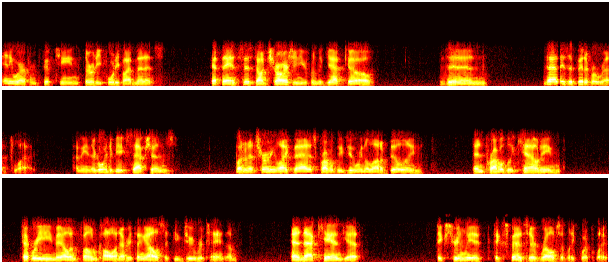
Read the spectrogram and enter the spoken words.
anywhere from 15, 30, 45 minutes, if they insist on charging you from the get go, then that is a bit of a red flag. I mean, there are going to be exceptions, but an attorney like that is probably doing a lot of billing and probably counting every email and phone call and everything else if you do retain them. And that can get extremely expensive relatively quickly.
